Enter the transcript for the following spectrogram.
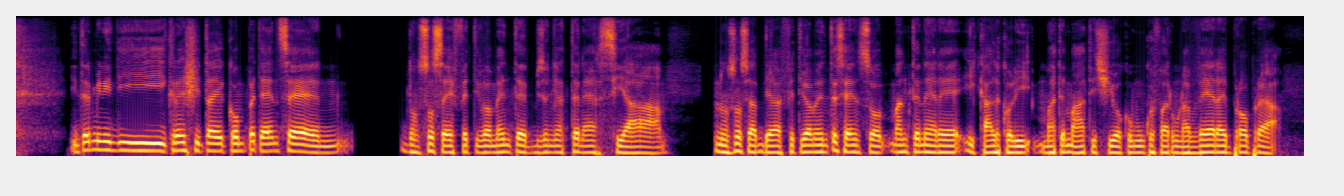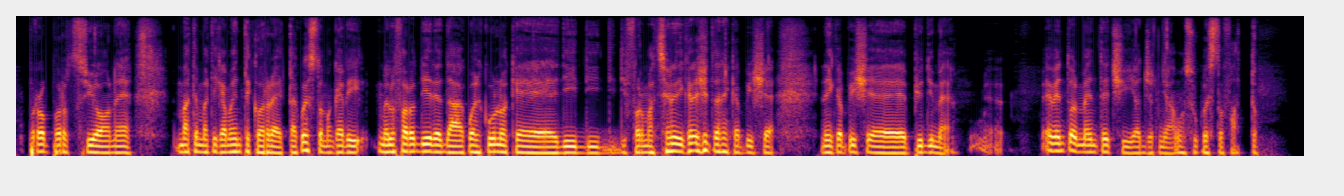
In termini di crescita e competenze, non so se effettivamente bisogna attenersi a non so se abbia effettivamente senso mantenere i calcoli matematici o comunque fare una vera e propria proporzione matematicamente corretta. Questo magari me lo farò dire da qualcuno che di, di, di formazione di crescita ne capisce, ne capisce più di me. Eventualmente ci aggiorniamo su questo fatto.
